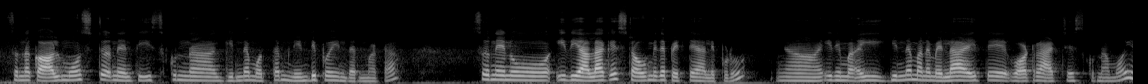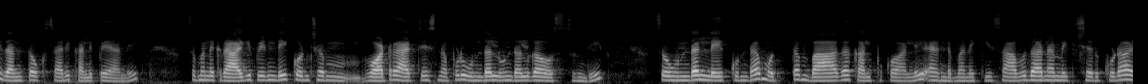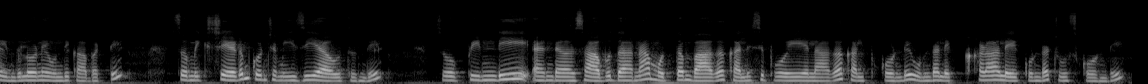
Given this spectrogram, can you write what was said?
సో నాకు ఆల్మోస్ట్ నేను తీసుకున్న గిన్నె మొత్తం నిండిపోయిందనమాట సో నేను ఇది అలాగే స్టవ్ మీద పెట్టేయాలి ఇప్పుడు. ఇది మ- ఈ గిన్నె మనం ఎలా అయితే వాటర్ యాడ్ చేసుకున్నామో ఇదంతా ఒకసారి కలిపేయాలి. సో మనకి రాగి పిండి కొంచెం వాటర్ యాడ్ చేసినప్పుడు ఉండలు ఉండలుగా వస్తుంది. సో ఉండలు లేకుండా మొత్తం బాగా కలుపుకోవాలి. అండ్ మనకి సాబుదానా మిక్చర్ కూడా ఇందులోనే ఉంది కాబట్టి సో మిక్స్ చేయడం కొంచెం ఈజీ అవుతుంది. సో పిండి అండ్ సాబుదానా మొత్తం బాగా కలిసిపోయేలాగా కలుపుకోండి. ఉండలు ఎక్కడా లేకుండా చూసుకోండి.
